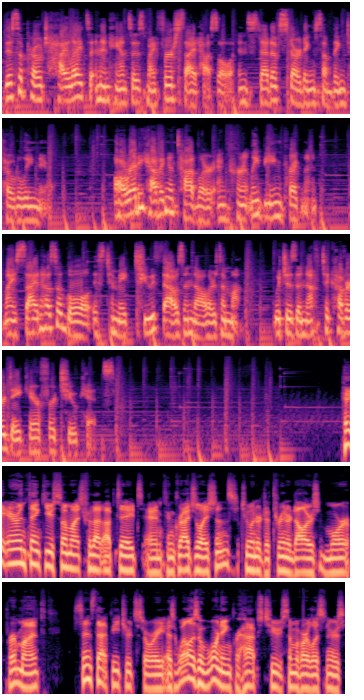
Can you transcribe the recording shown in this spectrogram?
This approach highlights and enhances my first side hustle instead of starting something totally new. Already having a toddler and currently being pregnant, my side hustle goal is to make $2,000 a month, which is enough to cover daycare for two kids. Hey, Erin, thank you so much for that update and congratulations. 200 to $300 more per month since that featured story, as well as a warning perhaps to some of our listeners.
